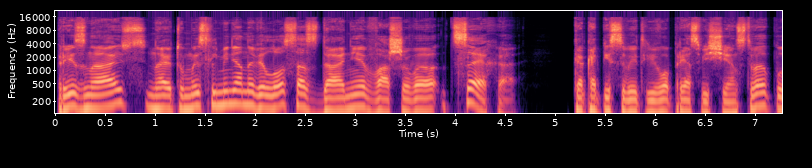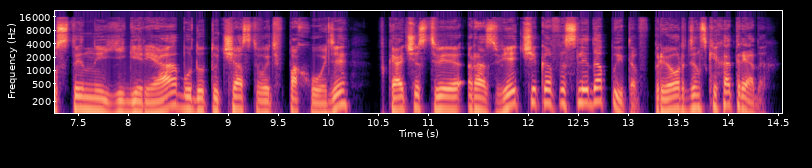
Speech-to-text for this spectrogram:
Признаюсь, на эту мысль меня навело создание вашего цеха. Как описывает его преосвященство, пустынные егеря будут участвовать в походе в качестве разведчиков и следопытов при орденских отрядах.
